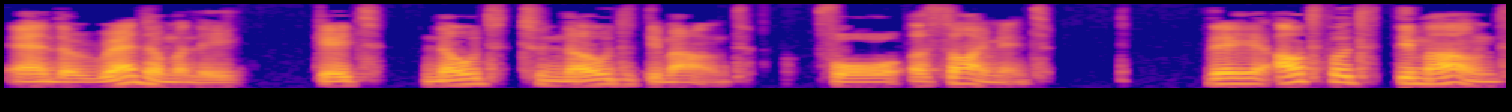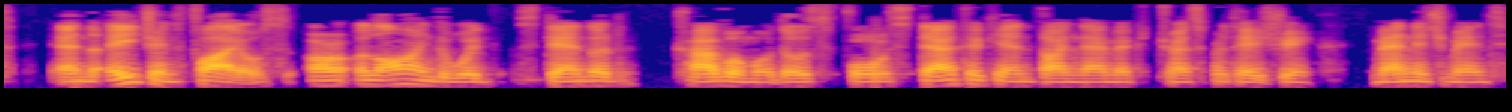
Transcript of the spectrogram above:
and randomly get node-to-node -node demand for assignment. The output demand and agent files are aligned with standard travel models for static and dynamic transportation management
